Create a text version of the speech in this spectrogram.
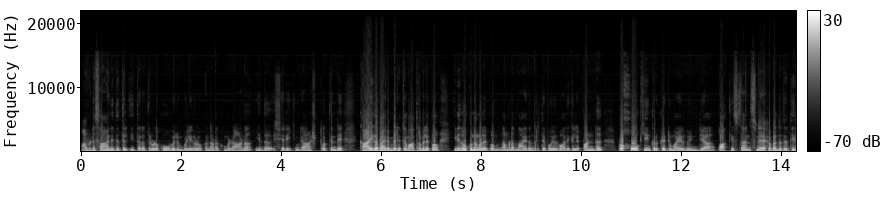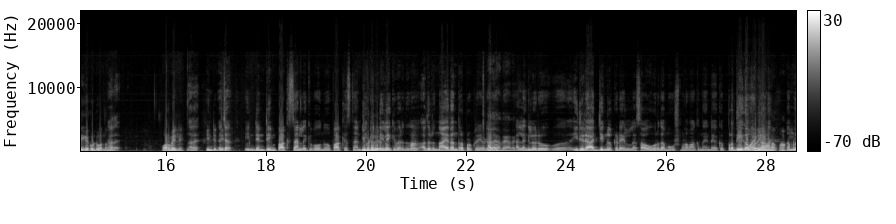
അവരുടെ സാന്നിധ്യത്തിൽ ഇത്തരത്തിലുള്ള കൂവലും വിളികളും ഒക്കെ നടക്കുമ്പോഴാണ് ഇത് ശരിക്കും രാഷ്ട്രത്തിന്റെ കായിക പാരമ്പര്യത്തെ മാത്രമല്ല. ഇപ്പോൾ ഇനി നോക്കൂ നിങ്ങൾ ഇപ്പം നമ്മുടെ നയതന്ത്രത്തെ പോലും ഇത് ബാധിക്കില്ലേ? പണ്ട് ഇപ്പോൾ ഹോക്കിയും ക്രിക്കറ്റുമായിരുന്നു ഇന്ത്യ പാകിസ്ഥാൻ സ്നേഹബന്ധത്തെ തിരികെ കൊണ്ടുവന്നത്. അതെ. ഓർമ്മയില്ലേ? ഇന്ത്യൻ ഇന്ത്യൻ ടീം പാകിസ്ഥാനിലേക്ക് പോകുന്നു. പാകിസ്ഥാൻ ഇന്ത്യയിലേക്ക് വരുന്നത് അതൊരു നയതന്ത്ര പ്രക്രിയയുടെ അല്ലെങ്കിൽ ഒരു ഇരു രാജ്യങ്ങൾക്കിടയിലുള്ള സൗഹൃദം ഊഷ്മളമാക്കുന്നതിന്റെ ഒക്കെ പ്രതീകമായിട്ടാണ് നമ്മൾ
